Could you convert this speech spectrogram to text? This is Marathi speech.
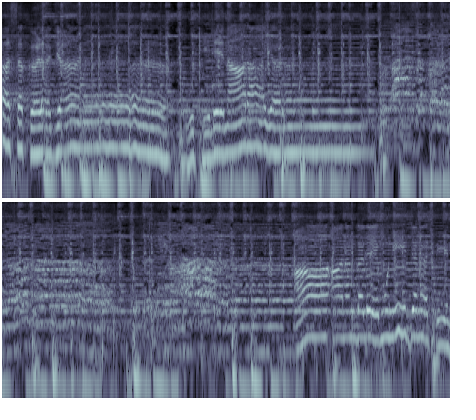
सकळ जन उठिले नारायण. आ आनंदले मुनी जनती.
